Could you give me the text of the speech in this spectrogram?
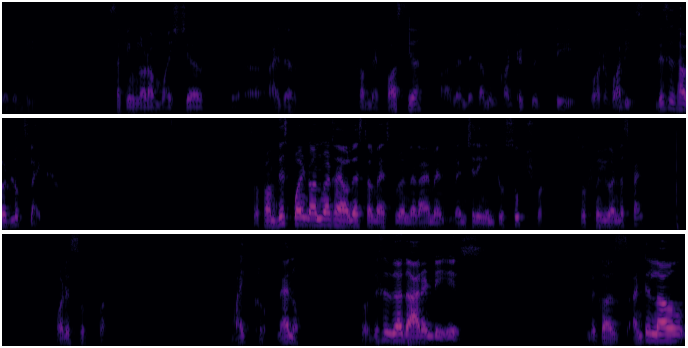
they will be sucking lot of moisture uh, either from the atmosphere or when they come in contact with the water bodies. This is how it looks like. So, from this point onwards I always tell my student that I am venturing into Sukshma. Sukshma you understand? What is Sukshma? Micro, nano. So, this is where the R&D is because until now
